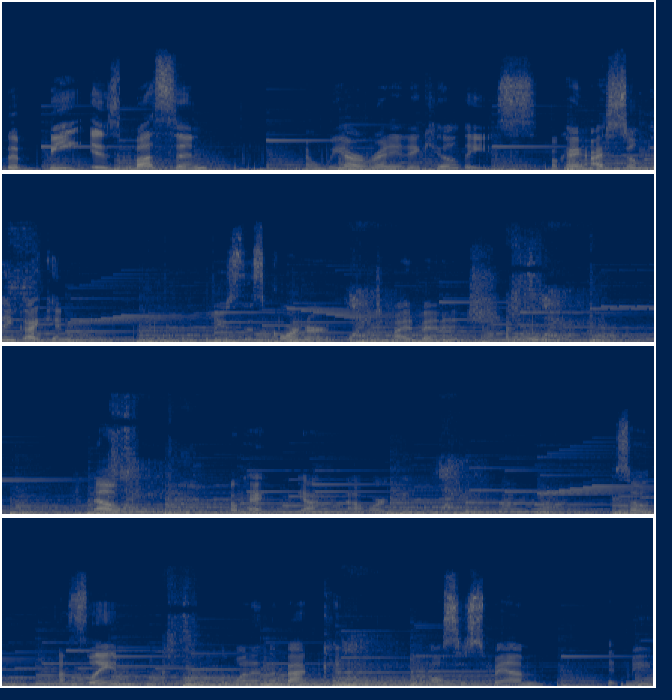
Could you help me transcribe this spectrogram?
The beat is bussin', and we are ready to kill these. Okay, I still think I can use this corner to my advantage. No. Okay, yeah, not working. So, that's lame. The one in the back can also spam hit me.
